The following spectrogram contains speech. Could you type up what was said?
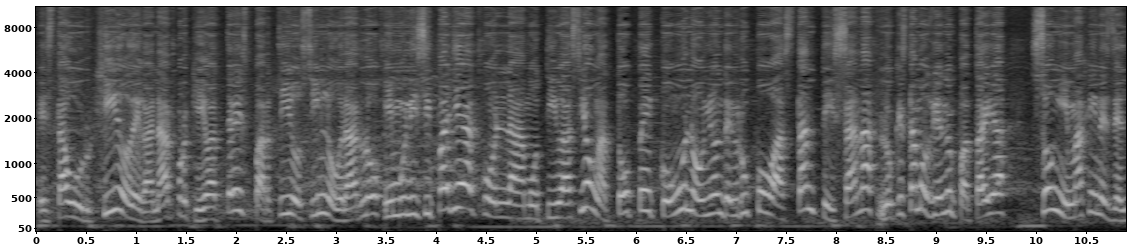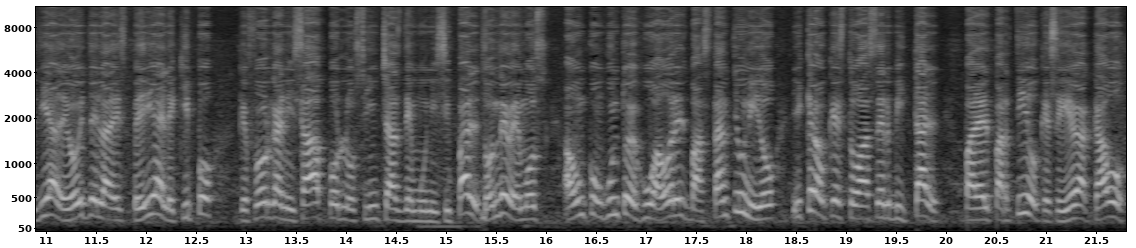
está urgido de ganar porque lleva tres partidos sin lograrlo y Municipal llega con la motivación a tope con una unión de grupo bastante sana. Lo que estamos viendo en pantalla son imágenes del día de hoy de la despedida del equipo que fue organizada por los hinchas de Municipal, donde vemos a un conjunto de jugadores bastante unido y creo que esto va a ser vital para el partido que se lleve a cabo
